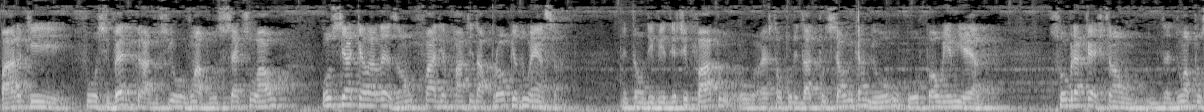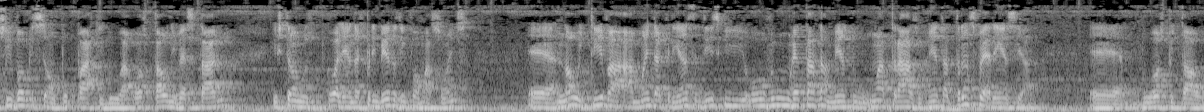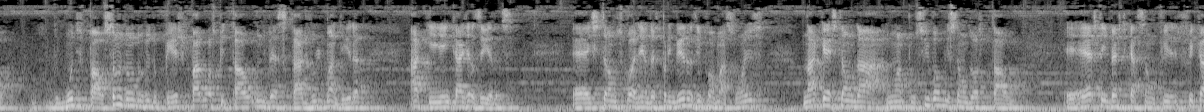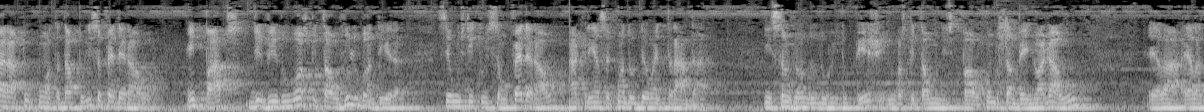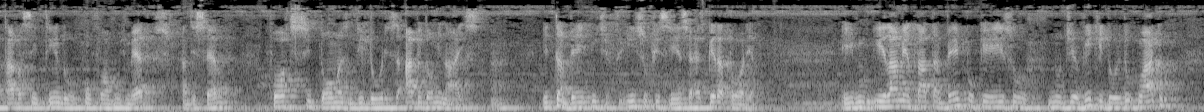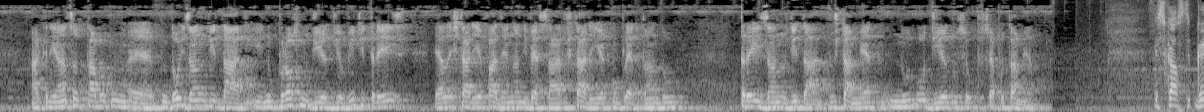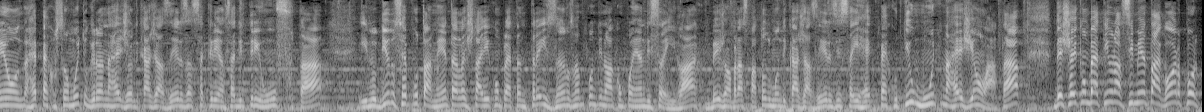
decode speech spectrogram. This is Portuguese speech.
para que fosse verificado se houve um abuso sexual ou se aquela lesão faria parte da própria doença. Então, devido a este fato, esta autoridade policial encaminhou o corpo ao IML. Sobre a questão de uma possível omissão por parte do hospital universitário, estamos colhendo as primeiras informações é, na oitiva, a mãe da criança disse que houve um retardamento, um atraso entre a transferência é, do hospital do municipal São João do Rio do Peixe para o hospital universitário Júlio Bandeira, aqui em Cajazeiras. É, estamos colhendo as primeiras informações. Na questão da uma possível omissão do hospital, é, esta investigação ficará por conta da Polícia Federal em Patos, devido ao hospital Júlio Bandeira ser uma instituição federal. A criança, quando deu entrada em São João do, Rio do Peixe, no hospital municipal, como também no HU, ela estava sentindo, conforme os médicos já disseram, fortes sintomas de dores abdominais né? e também insuficiência respiratória. E, e, lamentar também porque isso no dia 22 do 4, a criança estava com, é, com dois anos de idade e no próximo dia, dia 23, ela estaria fazendo aniversário, estaria completando três anos de idade, justamente no, no dia do seu sepultamento. Esse caso ganhou uma repercussão muito grande na região de Cajazeiras. Essa criança é de triunfo, tá? E no dia do sepultamento ela estaria completando três anos. Vamos continuar acompanhando isso aí, lá. Beijo, um abraço para todo mundo de Cajazeiras. Isso aí repercutiu muito na região lá, tá? Deixa aí com o Betinho Nascimento agora, porque.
